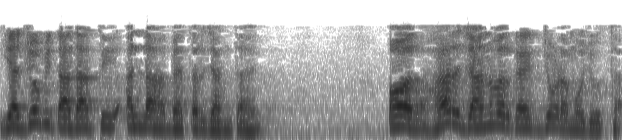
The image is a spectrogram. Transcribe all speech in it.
یا جو بھی تعداد تھی، اللہ بہتر جانتا ہے اور ہر جانور کا ایک جوڑا موجود تھا۔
